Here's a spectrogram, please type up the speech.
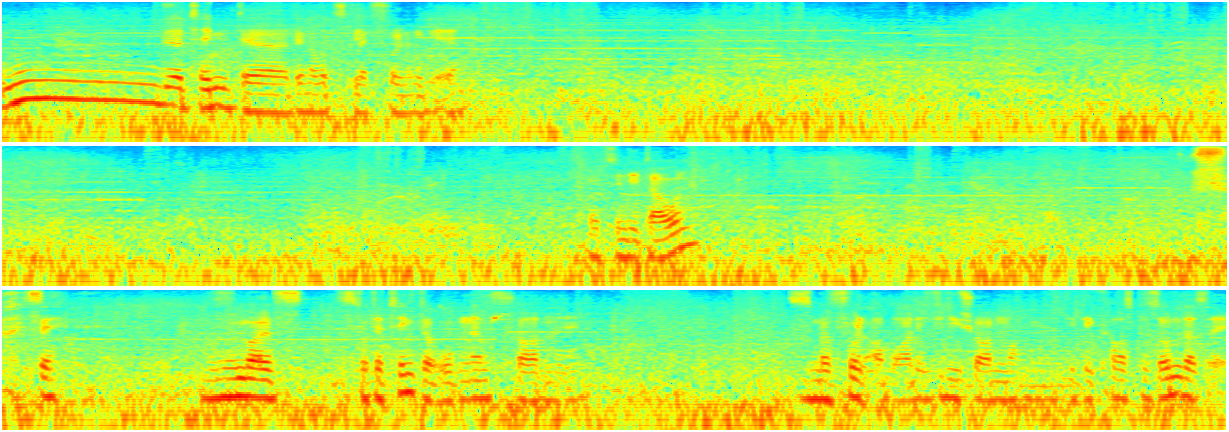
Uh, der Tank, der, den rutzt gleich voll in die Jetzt sind die down. Das ist doch der Tank da oben ne, Schaden, ey. Das ist mal voll abartig, wie die Schaden machen. Die DKs besonders, ey.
